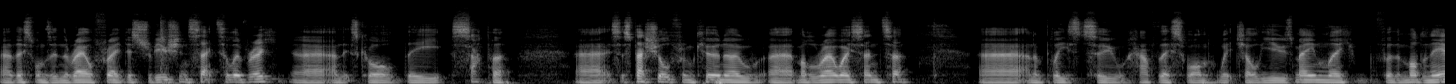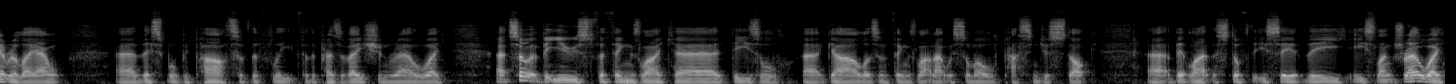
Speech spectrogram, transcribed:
Uh, this one's in the rail freight distribution sector livery uh, and it's called the Sapper. Uh, it's a special from Kernow uh, Model Railway Centre uh, and I'm pleased to have this one which I'll use mainly for the modern era layout. This will be part of the fleet for the Preservation Railway. Uh, so it'd be used for things like uh, diesel uh, galas and things like that with some old passenger stock. Uh, a bit like the stuff that you see at the East Lancs Railway.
